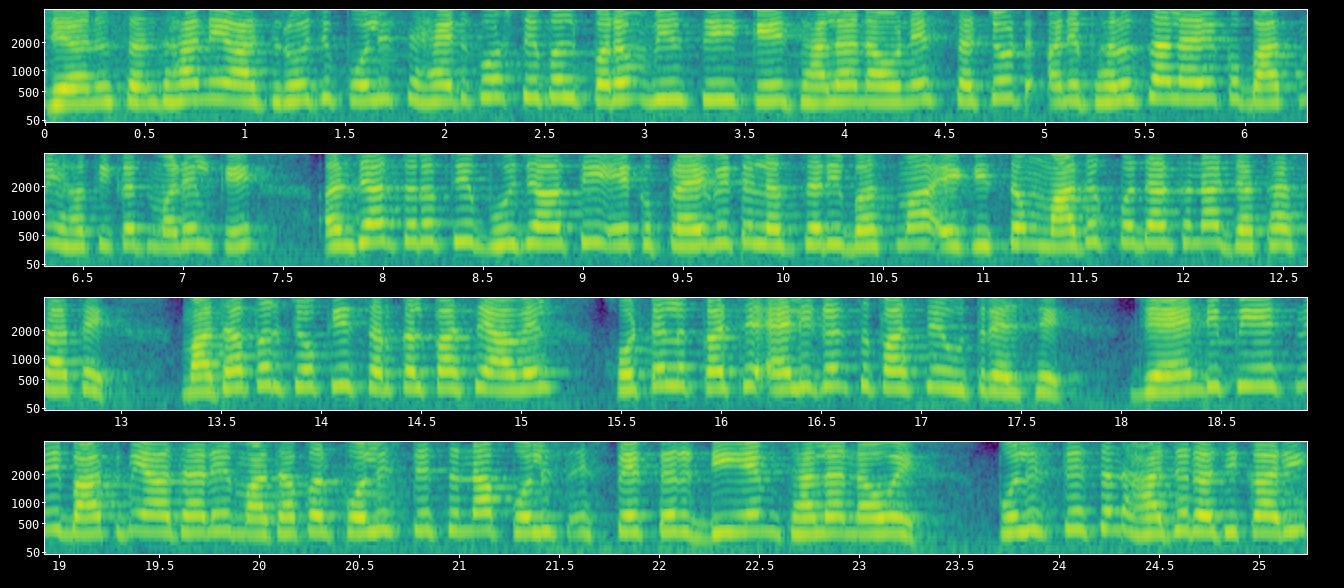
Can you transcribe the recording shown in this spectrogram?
જે અનુસંધાને આજરોજ પોલીસ હેડ કોન્સ્ટેબલ પરમવીરસિંહ કે ઝાલાનાઓને સચોટ અને ભરોસાલાયક બાતમી હકીકત મળેલ કે અંજાર તરફથી ભુજ આવતી એક પ્રાઇવેટ લક્ઝરી બસમાં એક ઈસમ માદક પદાર્થના જથ્થા સાથે માધાપર ચોકી સર્કલ પાસે આવેલ હોટલ કચ્છ એલિગન્સ પાસે ઉતરેલ છે, જે એનડીપીએસની બાતમી આધારે માધાપર પોલીસ સ્ટેશનના police inspector D M Zala નાઓએ પોલીસ સ્ટેશન હાજર અધિકારી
